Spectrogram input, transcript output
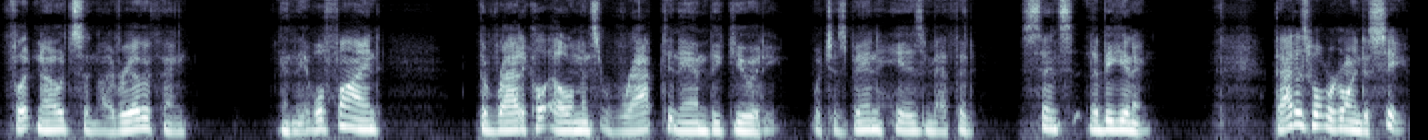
footnotes and every other thing. And they will find the radical elements wrapped in ambiguity, which has been his method since the beginning. That is what we're going to see.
